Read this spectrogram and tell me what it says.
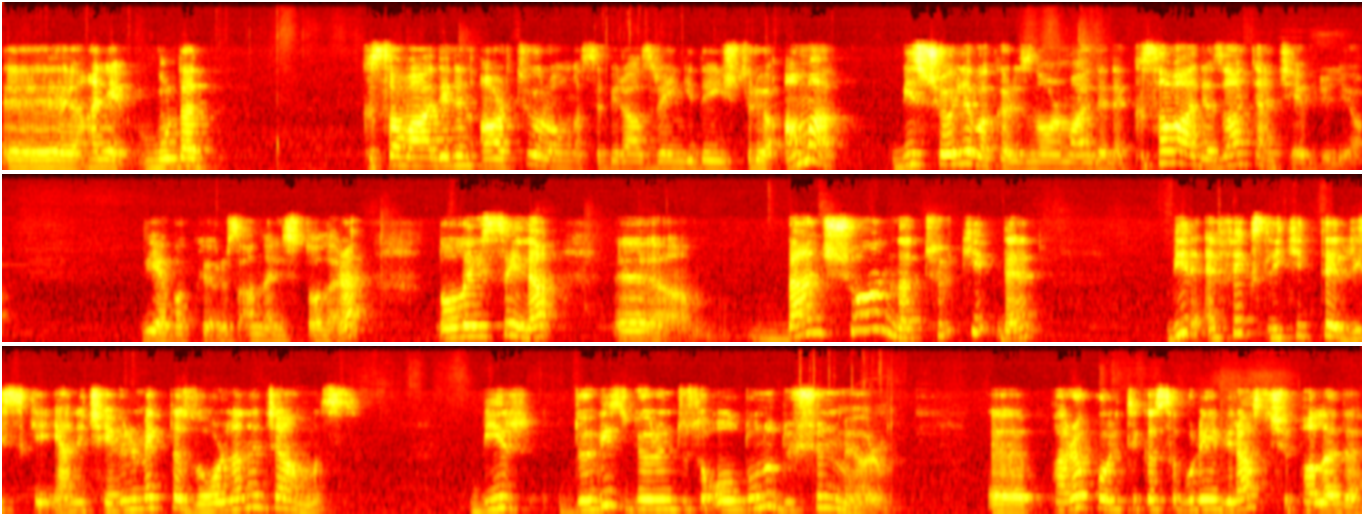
Ee, hani burada kısa vadenin artıyor olması biraz rengi değiştiriyor. Ama biz şöyle bakarız normalde de. Kısa vade zaten çevriliyor diye bakıyoruz analist olarak. Dolayısıyla e, ben şu anda Türkiye'de bir FX likitte riski yani çevirmekte zorlanacağımız bir döviz görüntüsü olduğunu düşünmüyorum. Ee, para politikası burayı biraz çıpaladı.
